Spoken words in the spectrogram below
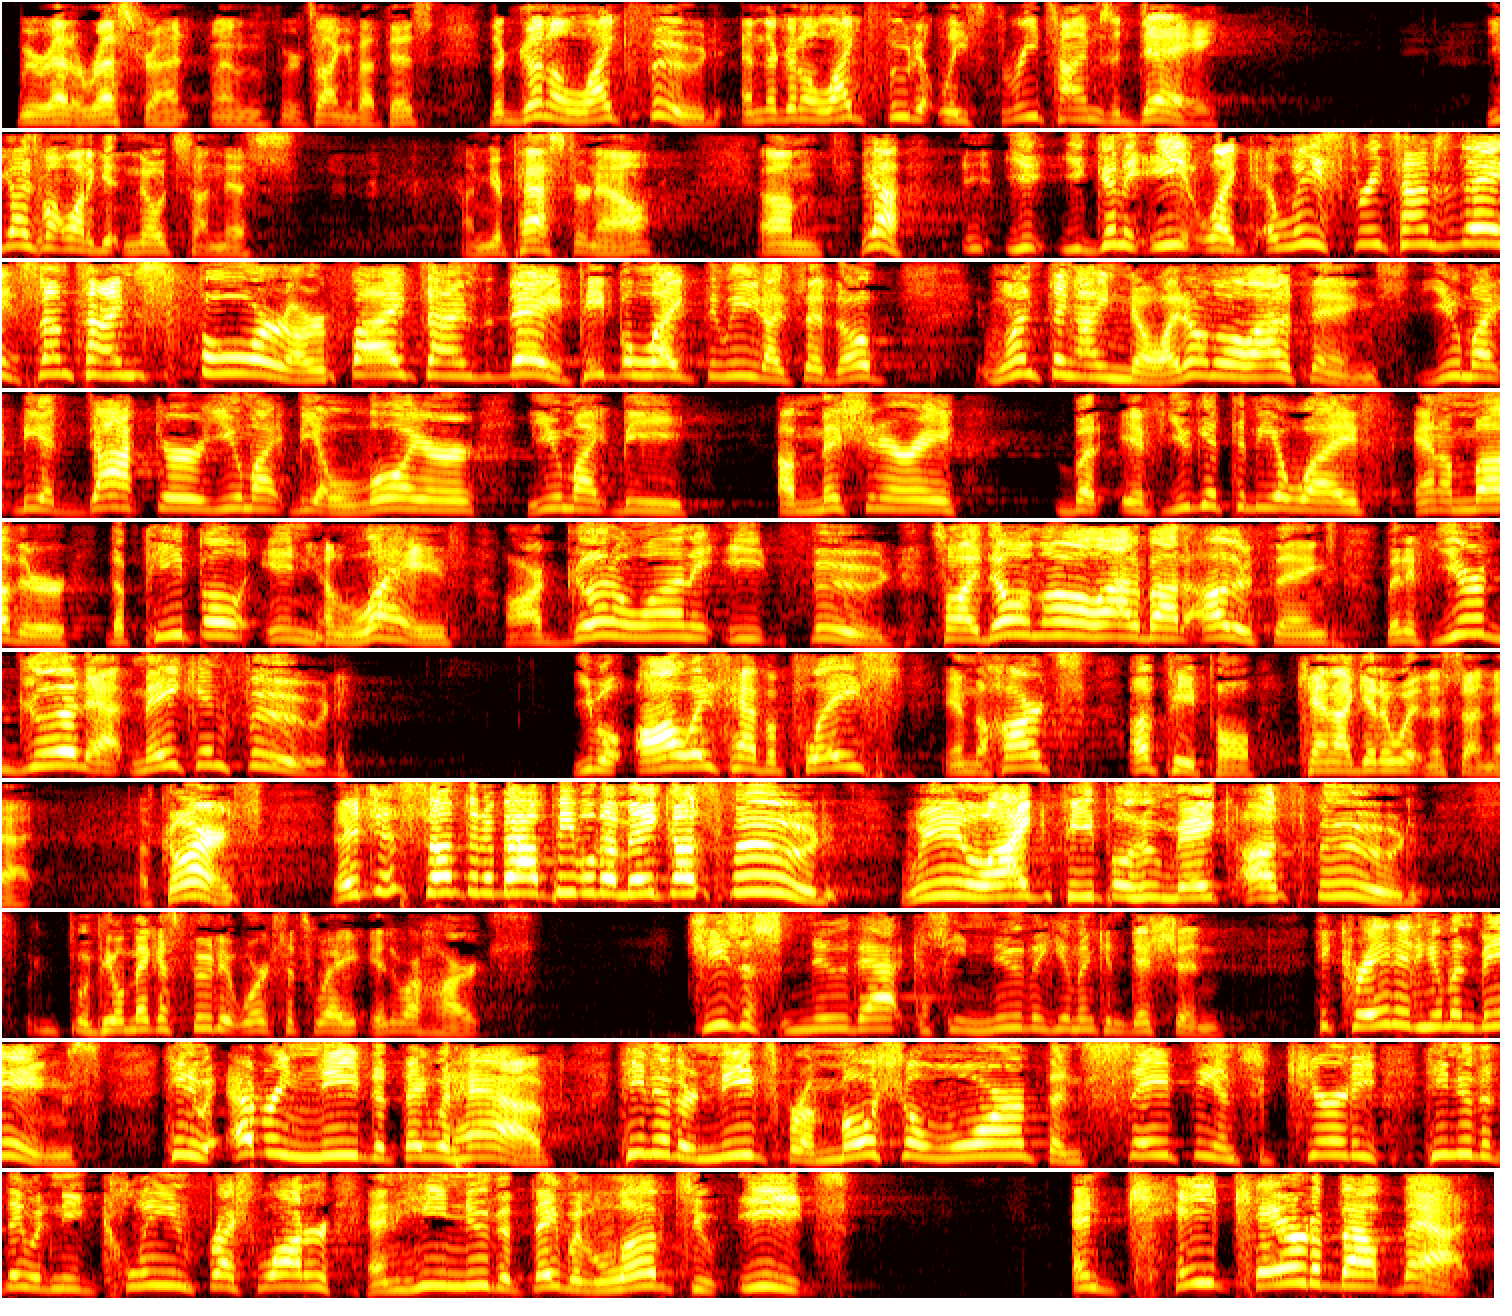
we were at a restaurant when we were talking about this. They're going to like food, and they're going to like food at least three times a day. You guys might want to get notes on this. I'm your pastor now. Um, yeah, you, you're going to eat like at least three times a day, sometimes four or five times a day. People like to eat. I said, oh, one thing I know, I don't know a lot of things. You might be a doctor, you might be a lawyer, you might be a missionary, but if you get to be a wife and a mother, the people in your life are going to want to eat food. So I don't know a lot about other things, but if you're good at making food, you will always have a place in the hearts of people. Can I get a witness on that? Of course. It's just something about people that make us food. We like people who make us food. When people make us food, it works its way into our hearts. Jesus knew that because he knew the human condition. He created human beings. He knew every need that they would have. He knew their needs for emotional warmth and safety and security. He knew that they would need clean, fresh water, and he knew that they would love to eat. And he cared about that.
